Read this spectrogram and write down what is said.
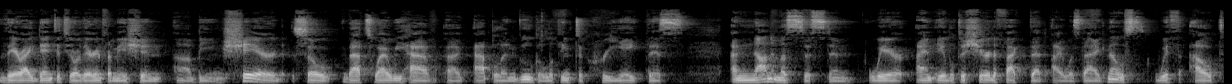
their identity or their information uh, being shared. So that's why we have Apple and Google looking to create this anonymous system where I'm able to share the fact that I was diagnosed without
